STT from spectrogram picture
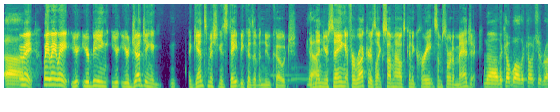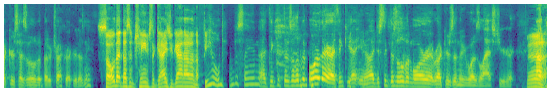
Um, wait, wait, wait, wait, wait. You're you're being you're you're judging against Michigan State because of a new coach, Yeah. and then you're saying it for Rutgers like somehow it's going to create some sort of magic. No, the co- well, the coach at Rutgers has a little bit better track record, doesn't he? So that doesn't change the guys you got out on the field. I'm just saying. I think that there's a little bit more there. I think, yeah, you know, I just think there's a little bit more at Rutgers than there was last year. Uh,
